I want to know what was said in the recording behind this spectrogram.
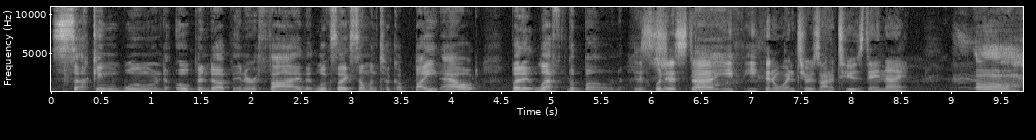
sucking wound opened up in her thigh that looks like someone took a bite out, but it left the bone. It's When it- just uh, Eth- Ethan Winters on a Tuesday night. oh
